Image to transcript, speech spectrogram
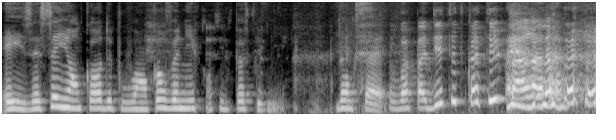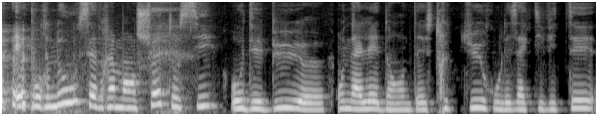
Et ils essayent encore de pouvoir encore venir quand ils ne peuvent plus venir. Donc c'est. On voit pas du tout de quoi tu parles. et pour nous, c'est vraiment chouette aussi. Au début, euh, on allait dans des structures où les activités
